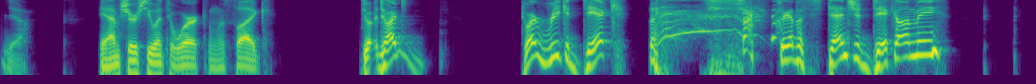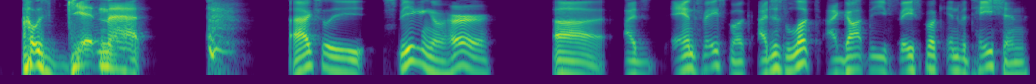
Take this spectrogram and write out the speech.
yeah. Yeah, I'm sure she went to work and was like, "Do, do I do I reek a dick? do I got the stench of dick on me?" I was getting that. Actually, speaking of her, uh, I and Facebook, I just looked. I got the Facebook invitation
